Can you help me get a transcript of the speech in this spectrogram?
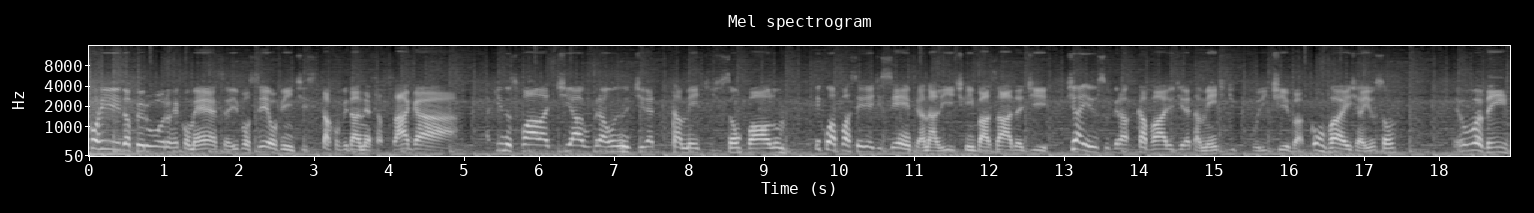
Corrida pelo ouro recomeça e você, ouvinte, está convidado nessa saga. Aqui nos fala Thiago Graúno diretamente de São Paulo e com a parceria de sempre, analítica embasada de Jailson Cavalho diretamente de Curitiba. Como vai, Jailson? Eu vou bem.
